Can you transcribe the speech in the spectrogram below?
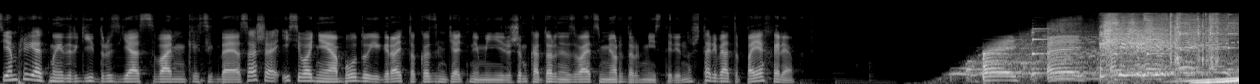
Всем привет, мои дорогие друзья, с вами, как всегда, я Саша, и сегодня я буду играть такой замечательный мини-режим, который называется Murder Mystery. Ну что, ребята, поехали! Эй, эй, Так,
